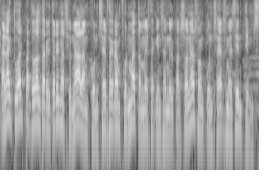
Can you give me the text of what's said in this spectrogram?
Han actuat per tot el territori nacional, amb concerts de gran format amb més de 15.000 persones o amb concerts més íntims.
